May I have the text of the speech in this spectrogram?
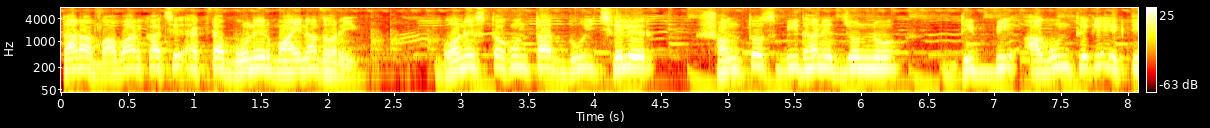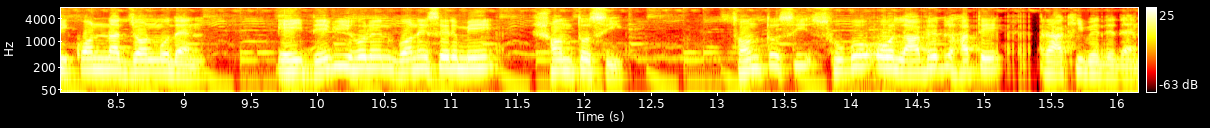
তারা বাবার কাছে একটা বোনের বায়না ধরে। গণেশ তখন তার দুই ছেলের সন্তোষ বিধানের জন্য দিব্যি আগুন থেকে একটি কন্যার জন্ম দেন। এই দেবী হলেন গণেশের মেয়ে সন্তোষী। সন্তোষী শুভ ও লাভের হাতে রাখি বেঁধে দেন।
